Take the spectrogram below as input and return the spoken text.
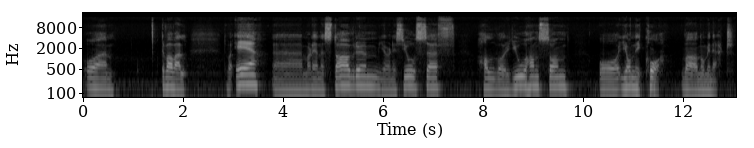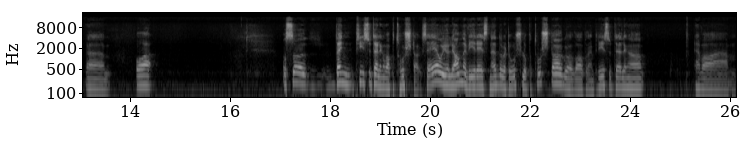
og um, det var vel Det var jeg, Marlene Stavrum, Jørnis Josef, Halvor Johansson og Jonny K var nominert. Og og så Den prisutdelinga var på torsdag, så jeg og Julianne vi reiste nedover til Oslo på torsdag og var på den prisutdelinga. Jeg var um,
